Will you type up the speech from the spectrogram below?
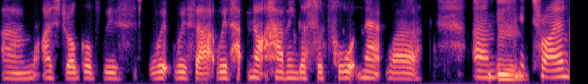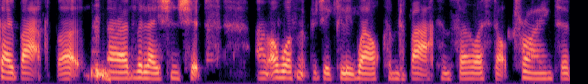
um, I struggled with, with, with that, with not having a support network. Um, mm. try and go back, but uh, relationships, um, I wasn't particularly welcomed back, and so I stopped trying to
